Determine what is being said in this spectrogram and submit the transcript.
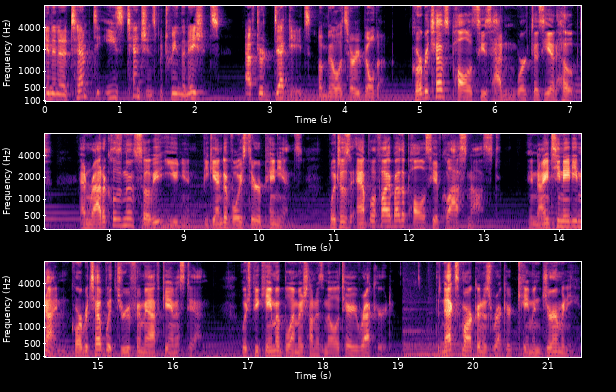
in an attempt to ease tensions between the nations after decades of military buildup. Gorbachev's policies hadn't worked as he had hoped, and radicals in the Soviet Union began to voice their opinions, which was amplified by the policy of glasnost. In 1989, Gorbachev withdrew from Afghanistan, which became a blemish on his military record. The next mark on his record came in Germany,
